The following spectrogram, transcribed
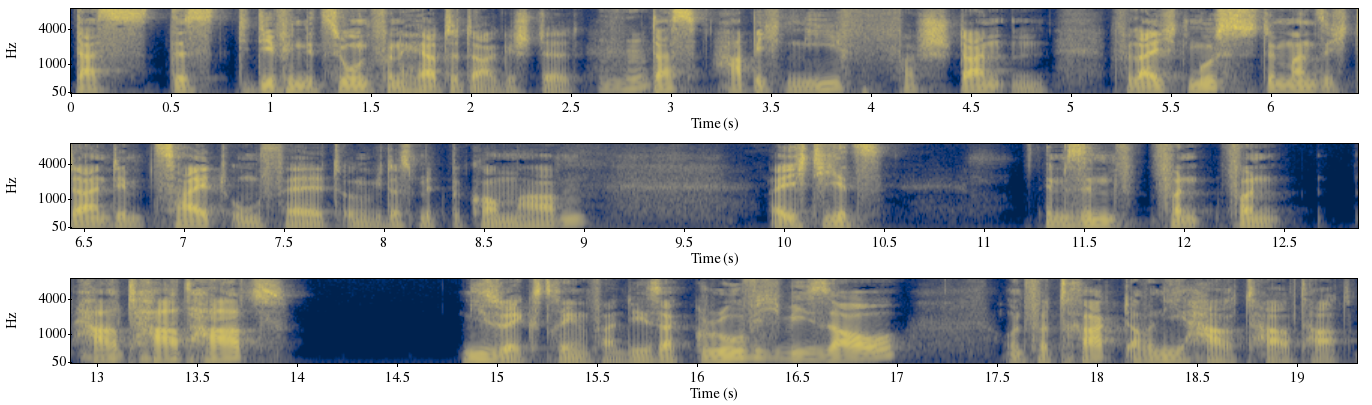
das das die Definition von Härte dargestellt. Mhm. Das habe ich nie verstanden. Vielleicht musste man sich da in dem Zeitumfeld irgendwie das mitbekommen haben, weil ich die jetzt im Sinn von von hart, hart, hart nie so extrem fand. Die gesagt groovig wie Sau und vertragt, aber nie hart, hart, hart.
